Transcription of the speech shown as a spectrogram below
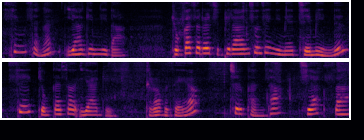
생생한 이야기입니다. 교과서를 집필한 선생님의 재미있는 새 교과서 이야기 들어보세요. 출판사 지학사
